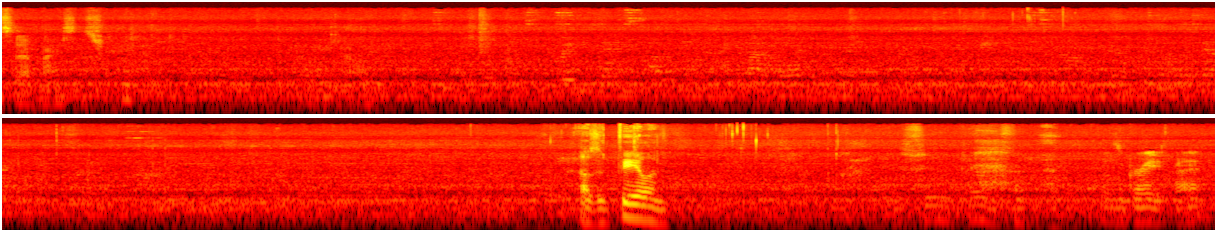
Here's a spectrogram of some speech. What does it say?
To up nice and straight. There we go. How's it feeling? That was great, right?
